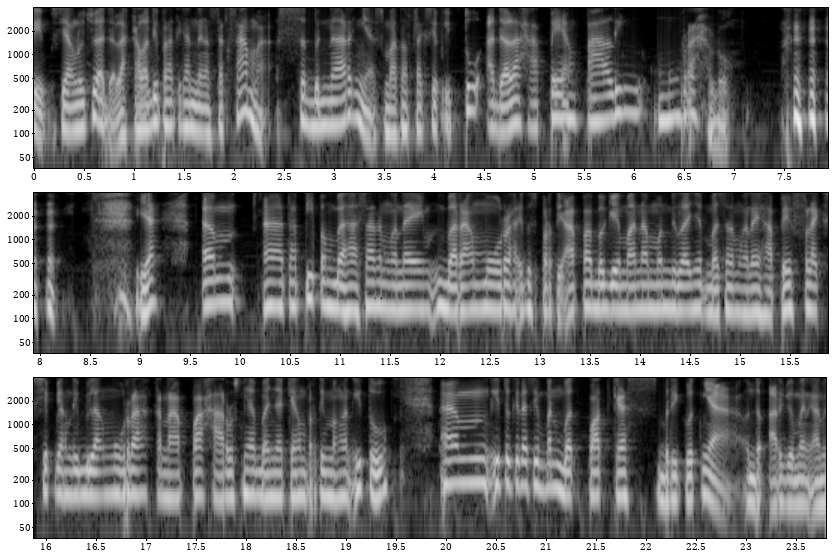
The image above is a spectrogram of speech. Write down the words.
tips yang lucu adalah kalau diperhatikan dengan seksama, sebenarnya smartphone flagship itu adalah HP yang paling murah loh. ya. Um, uh, tapi pembahasan mengenai barang murah itu seperti apa, bagaimana menilainya pembahasan mengenai HP flagship yang dibilang murah, kenapa harusnya banyak yang pertimbangan itu, um, itu kita simpan buat podcast berikutnya untuk argumen kami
